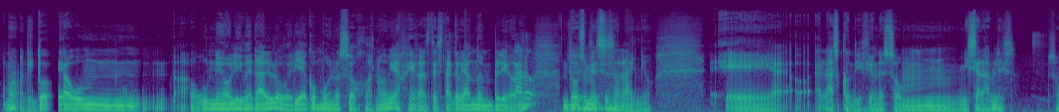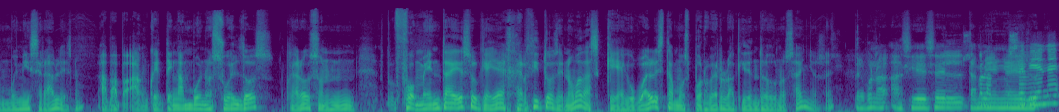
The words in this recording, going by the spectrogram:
bueno, aquí todavía algún, algún neoliberal lo vería con buenos ojos, ¿no? Mira, fíjate, te está creando empleo. Dos meses al año. Eh, las condiciones son miserables. Son muy miserables, ¿no? Aunque tengan buenos sueldos, claro, son fomenta eso, el que haya ejércitos de nómadas, que igual estamos por verlo aquí dentro de unos años, ¿eh? Pero bueno, así es el, también se el- viene-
